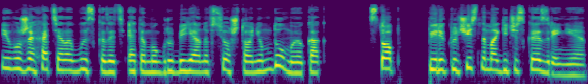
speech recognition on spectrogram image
И уже хотела высказать этому грубияну все, что о нем думаю, как «Стоп, переключись на магическое зрение».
